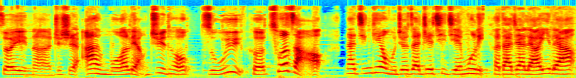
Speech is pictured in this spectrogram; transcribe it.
所以呢，这是按摩两巨头，足浴和搓澡。那今天我们就在这期节目里和大家聊一聊。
